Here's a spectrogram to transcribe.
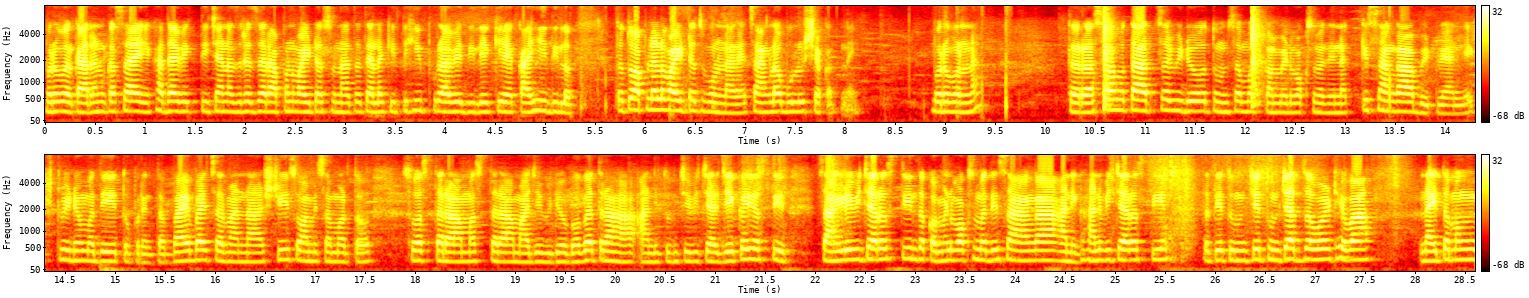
बरोबर कारण कसं आहे एखाद्या व्यक्तीच्या नजरेत जर आपण वाईट असू ना तर त्याला कितीही पुरावे दिले की काही दिलं तर तो आपल्याला वाईटच बोलणार आहे चांगला बोलू शकत नाही. बरोबर ना? तर असा होता आजचा व्हिडिओ. तुमचं मत कमेंट बॉक्समध्ये नक्कीच सांगा. भेटूया नेक्स्ट व्हिडिओमध्ये तोपर्यंत बाय बाय सर्वांना. श्री स्वामी समर्थ. स्वस्त राहा मस्त राहा माझे व्हिडिओ बघत राहा. आणि तुमचे विचार जे काही असतील चांगले विचार असतील तर कमेंट बॉक्समध्ये सांगा. आणि घाण विचार असतील तर ते तुमचे तुमच्याच जवळ ठेवा. नाही तर मग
